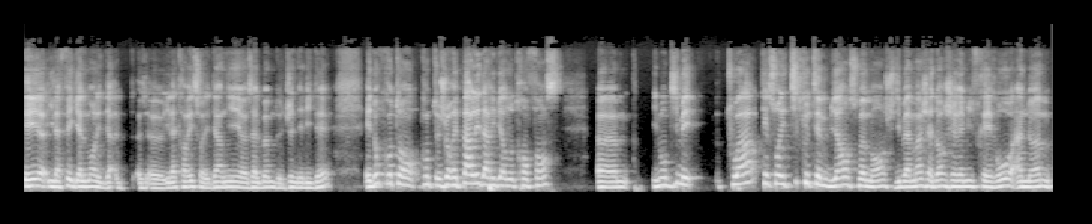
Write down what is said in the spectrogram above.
Et euh, il a fait également les, euh, il a travaillé sur les derniers euh, albums de Johnny Hallyday. Et donc quand on, quand j'aurais parlé de la rivière de notre enfance, euh, ils m'ont dit mais toi, quels sont les titres que tu aimes bien en ce moment? Je dis ben moi j'adore Jérémy Frérot, un homme,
